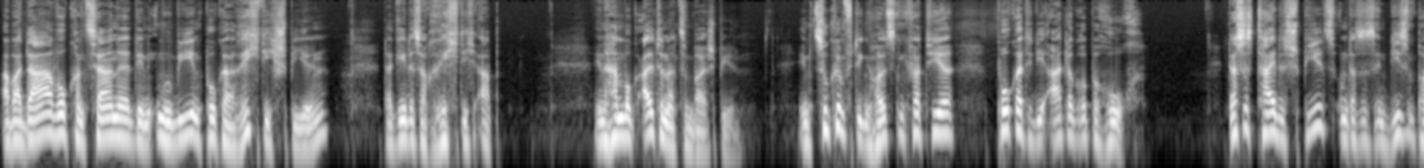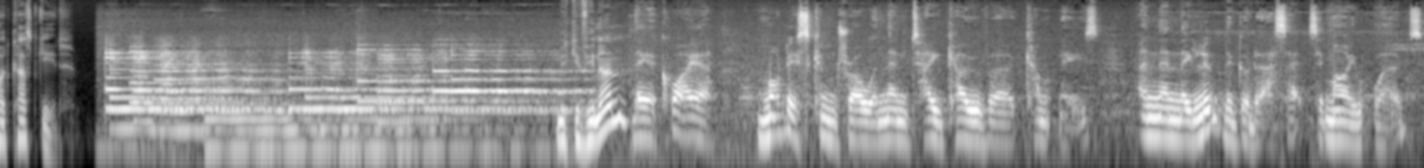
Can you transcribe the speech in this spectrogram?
Aber da, wo Konzerne den Immobilienpoker richtig spielen, da geht es auch richtig ab. In Hamburg-Altona zum Beispiel. Im zukünftigen Holstenquartier pokerte die Adlergruppe hoch. Das ist Teil des Spiels, um das es in diesem Podcast geht. Mit Gewinnern They acquire modest control and then take over companies. And then they loot the good assets, in my words,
